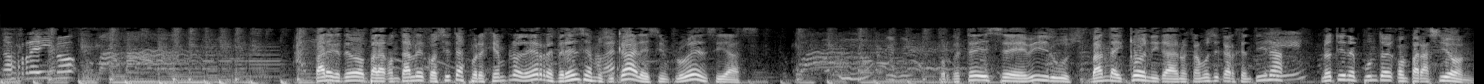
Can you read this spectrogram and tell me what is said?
Nos revimos. Para que tengo para contarle cositas, por ejemplo, de referencias musicales, influencias. Porque usted dice Virus, banda icónica de nuestra música argentina, Sí. no tiene punto de comparación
